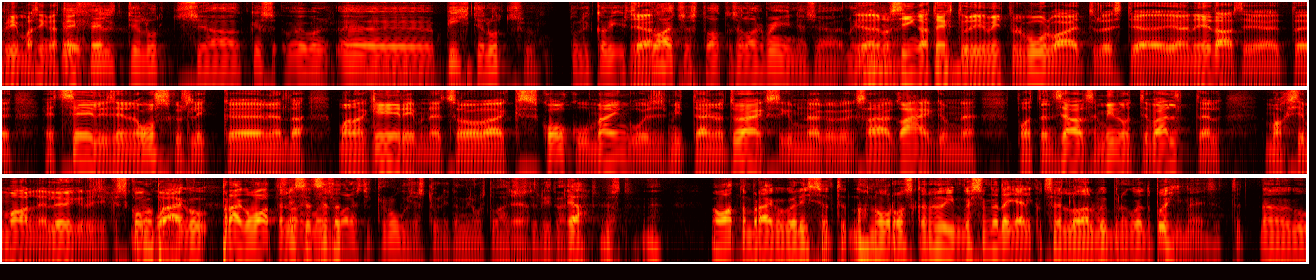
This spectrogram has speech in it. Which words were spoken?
Prima Singatech. Pelt ja Luts ja kes äh,, Piht ja Luts tulid ka yeah. vahetusest vaata seal Armeenias ja. ja noh, Singatech tuli mitmel puhul vahetusest ja, ja nii edasi, et, et see oli selline oskuslik äh, nii-öelda manageerimine, et sul oleks kogu mängu siis mitte ainult üheksakümne, aga ka saja kahekümne potentsiaalse minuti vältel maksimaalne löögirüsikas kogu no, praegu, praegu vaatan Sorry, lihtsalt seda. Gruusiast tulid nad minust vahetusest tulid. jah, just ma vaatan praegu ka lihtsalt, et noh, noor Oskar Hõim, kes on ka tegelikult sel ajal võib nagu öelda põhimees, et, et nagu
